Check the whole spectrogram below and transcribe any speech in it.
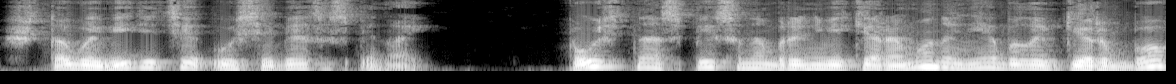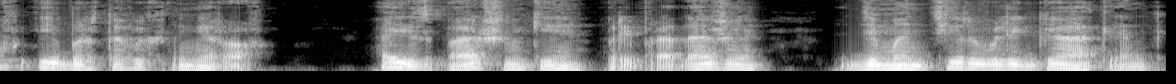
что вы видите у себя за спиной. Пусть на списанном броневике Рамона не было гербов и бортовых номеров, а из башенки при продаже демонтировали Гатлинг,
